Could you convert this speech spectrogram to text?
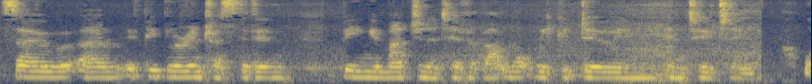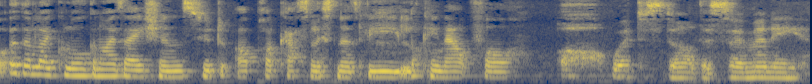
so um, if people are interested in being imaginative about what we could do in, in tooting what other local organisations should our podcast listeners be looking out for oh, where to start? There's so many.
